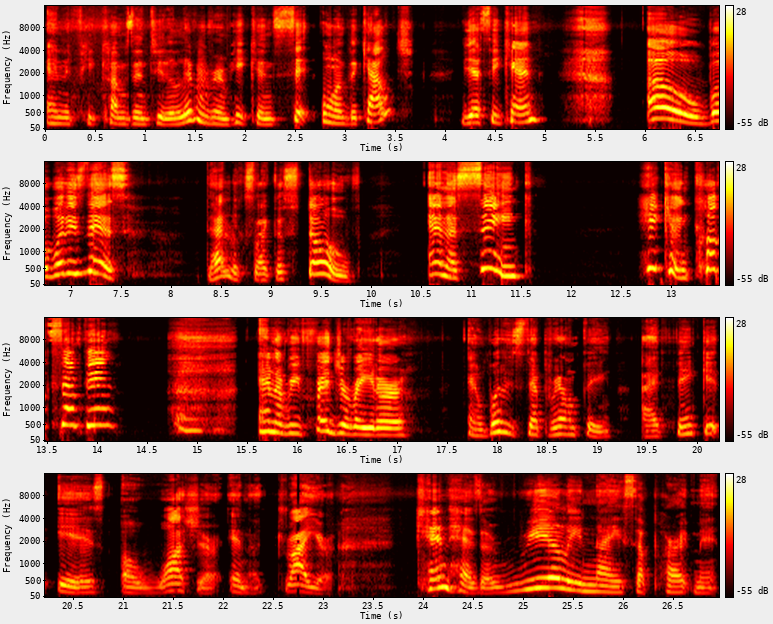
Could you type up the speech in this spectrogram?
And if he comes into the living room, he can sit on the couch. Yes, he can. Oh, but what is this? That looks like a stove and a sink. He can cook something and a refrigerator. And what is that brown thing? I think it is a washer and a dryer. Ken has a really nice apartment.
